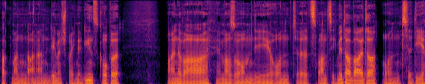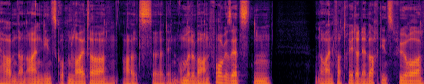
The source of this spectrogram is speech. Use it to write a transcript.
hat man dann eine dementsprechende Dienstgruppe. Meine war immer so um die rund 20 äh, Mitarbeiter. Und die haben dann einen Dienstgruppenleiter als äh, den unmittelbaren Vorgesetzten, noch einen Vertreter, den Wachdienstführer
